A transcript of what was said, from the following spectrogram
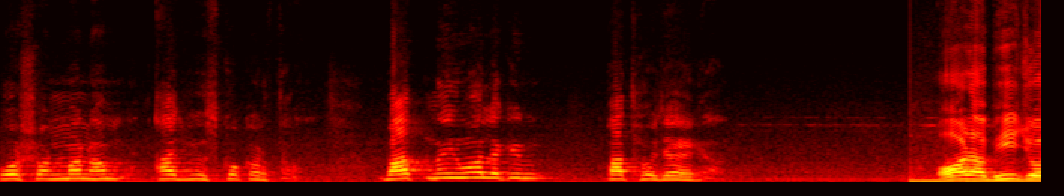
वो सम्मान हम आज भी उसको करता हूँ। बात नहीं हुआ, लेकिन बात हो जाएगा। और अभी जो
